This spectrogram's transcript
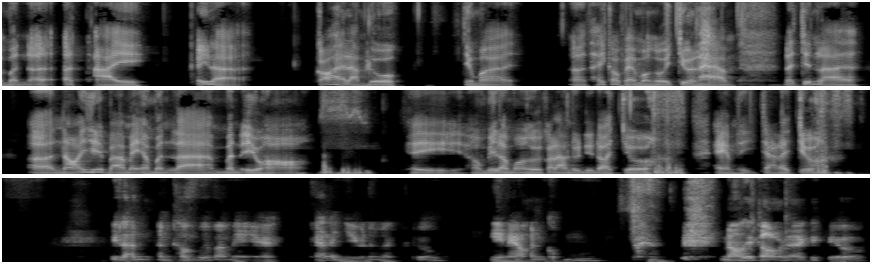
uh, mình uh, ít ai ý là có thể làm được nhưng mà uh, thấy có vẻ mọi người chưa làm. Đó chính là uh, nói với ba mẹ mình là mình yêu họ. Thì không biết là mọi người có làm được điều đó chưa? Em thì chắc là chưa. Ý là anh anh thân với ba mẹ khá là nhiều nên là kiểu ngày nào anh cũng nói cái câu đó là cái kiểu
